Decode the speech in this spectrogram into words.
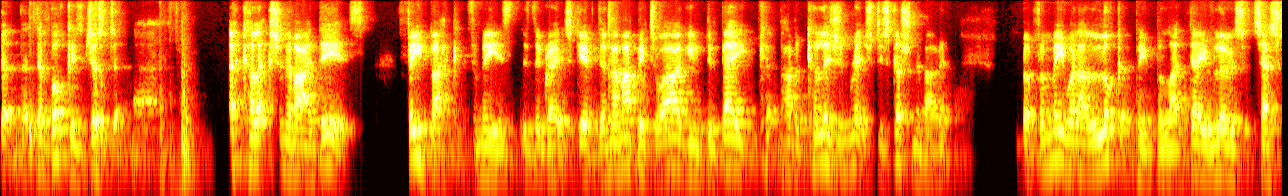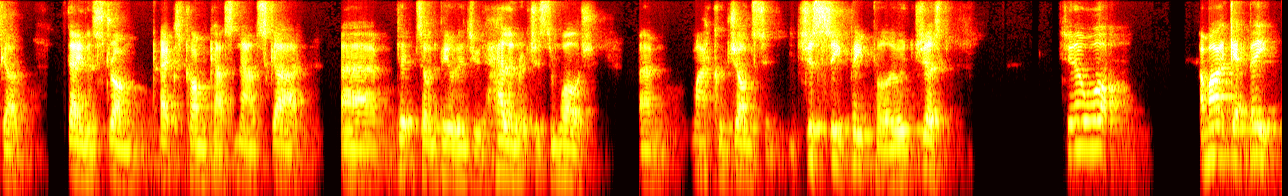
the, the, the book is just a, a, collection of ideas. Feedback for me is, is the greatest gift. And I'm happy to argue, debate, have a collision rich discussion about it. But for me, when I look at people like Dave Lewis at Tesco, Dana Strong, ex Comcast, now Sky, uh, some of the people interviewed, Helen Richardson Walsh, um, Michael Johnson. You just see people who just, do you know what? I might get beat,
